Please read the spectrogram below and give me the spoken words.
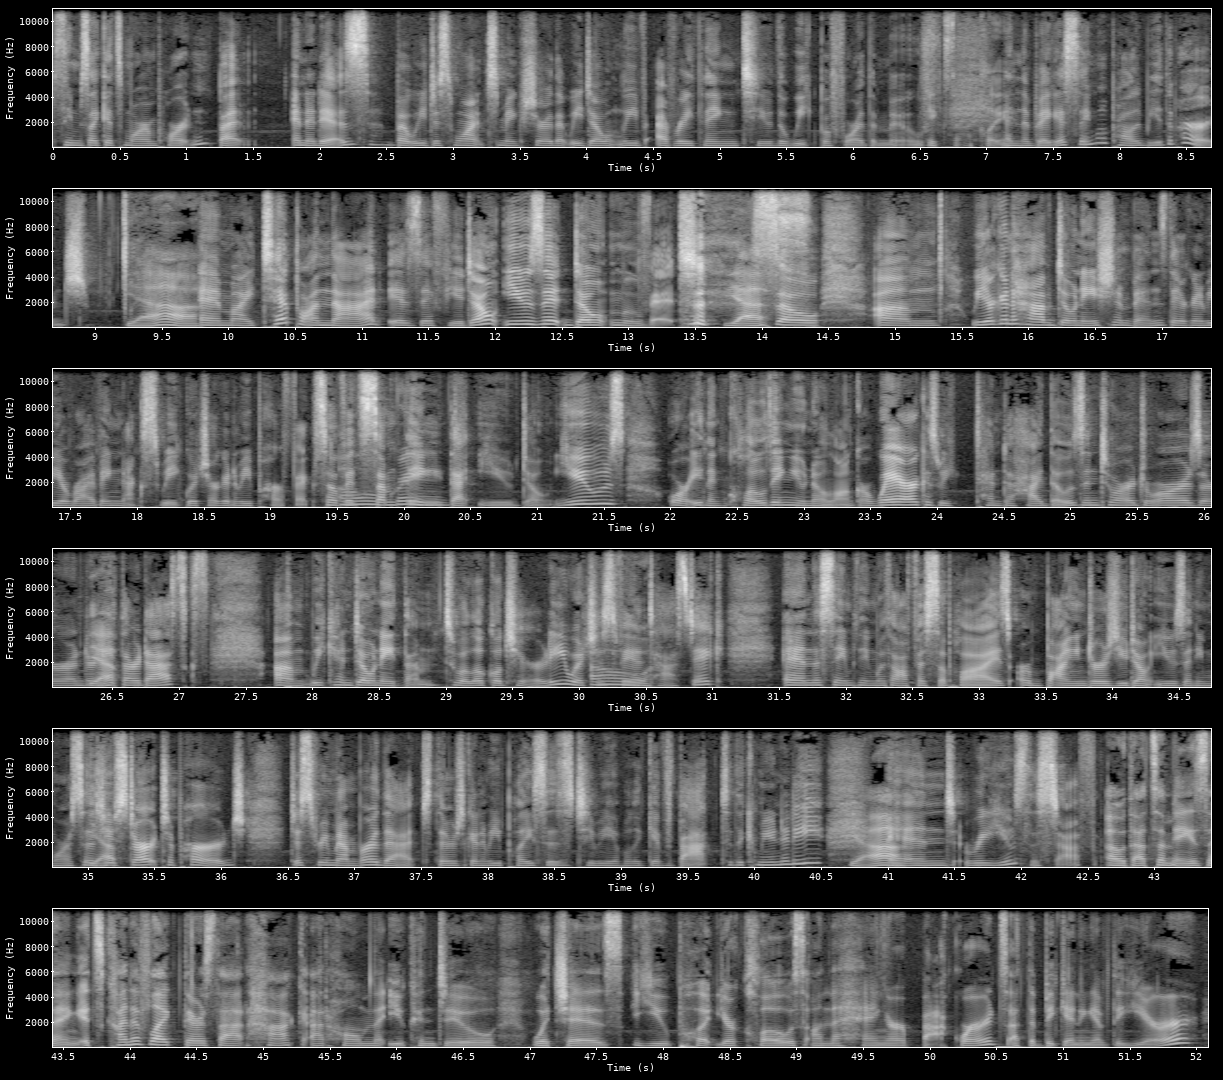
seems like it's more important, but and it is, but we just want to make sure that we don't leave everything to the week before the move. Exactly. And the biggest thing will probably be the purge. Yeah. And my tip on that is if you don't use it, don't move it. Yes. so um, we are going to have donation bins. They're going to be arriving next week, which are going to be perfect. So if it's Oh, something great. that you don't use or even clothing you no longer wear, because we tend to hide those into our drawers or underneath Yep. our desks, um, we can donate them to a local charity, which is Oh. fantastic. And the same thing with office supplies or binders you don't use anymore. So as you start to purge, just remember that there's going to be places to be able to give back to the community Yeah. and reuse the stuff. Oh, that's amazing. It's kind of like there's that hack at home that you can do, which is you put your clothes on the hanger backwards at the beginning of the year.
